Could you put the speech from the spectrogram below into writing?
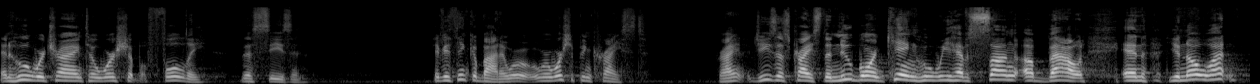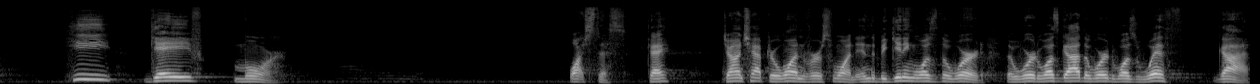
and who we're trying to worship fully this season. If you think about it, we're, we're worshiping Christ right? Jesus Christ, the newborn king who we have sung about. And you know what? He gave more. Watch this, okay? John chapter 1, verse 1. In the beginning was the Word. The Word was God, the Word was with God.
